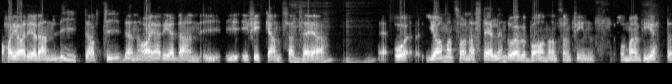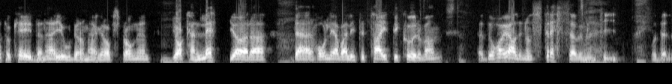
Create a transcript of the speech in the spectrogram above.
har jag redan lite av tiden har jag redan i, i, i fickan så att säga. Mm. Mm. Eh, Och gör man sådana ställen då över banan som finns och man vet att okej, den här gjorde de här galoppsprången. Mm. Jag kan lätt göra, där håller jag bara lite tight i kurvan. Eh, Då har jag aldrig någon stress över min Nej. tid. Nej. Och den,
